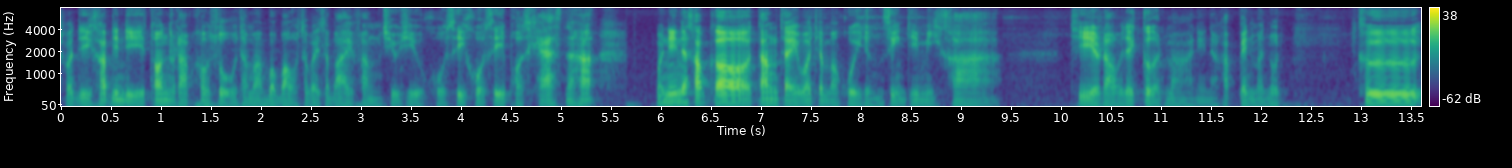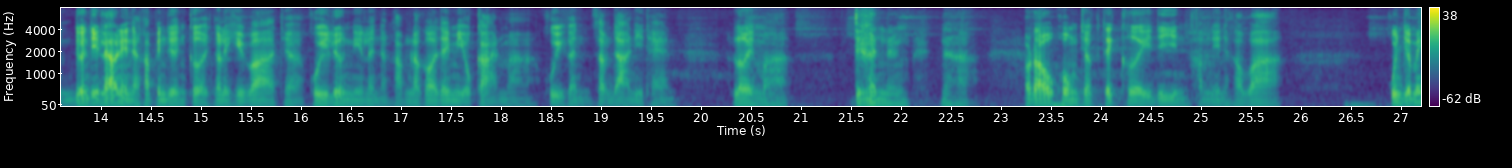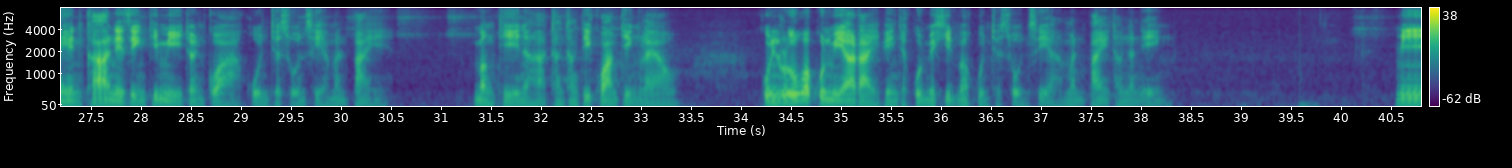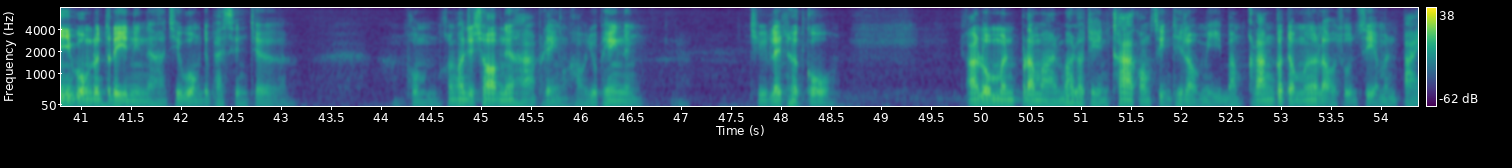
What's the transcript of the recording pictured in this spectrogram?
สวัสดีครับ ยินดีต้อนรับเข้าสู่ธรรมะเบาๆ สบายๆ ฟังชิวๆโคซี่โคซี่พอดแคสต์นะฮะ วันนี้นะครับก็ตั้งใจว่าจะมาคุยถึงสิ่งที่มีค่า ที่เราได้เกิดมาเนี่ยนะครับเป็นมนุษย์ คือเดือนที่แล้วเนี่ยนะครับเป็นเดือนเกิดก็เลยคิดว่าจะคุยเรื่องนี้เลยนะครับ แล้วก็ได้มีโอกาสมาคุยกันสัปดาห์นี้แทน เลยมาเดือนหนึ่งนะฮะเราคงจะได้เคยได้ยินคำนี้นะครับว่า คุณจะไม่เห็นค่าในสิ่งที่มีจนกว่าคุณจะสูญเสียมันไป บางทีนะฮะทั้งทั้งที่ความจริงแล้ว คุณรู้ว่าคุณมีอะไร เพียงแต่คุณไม่คิดว่าคุณจะสูญเสียมันไปเท่านั้นเอง มีวงดนตรีหนึ่งนะฮะชื่อวง The Passenger ผมค่อนข้างจะชอบเนื้อหาเพลงของเขาอยู่เพลงหนึ่ง ชื่อ Let Her Go อารมณ์มันประมาณว่าเราจะเห็นค่าของสิ่งที่เรามีบางครั้งก็แต่เมื่อเราสูญเสียมันไป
